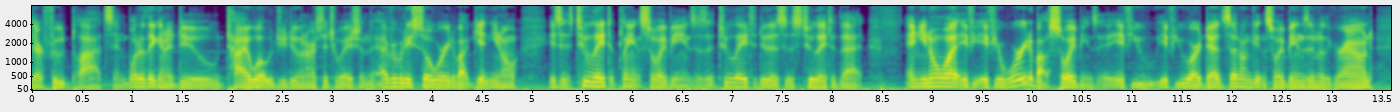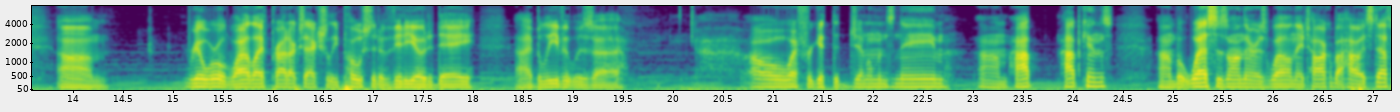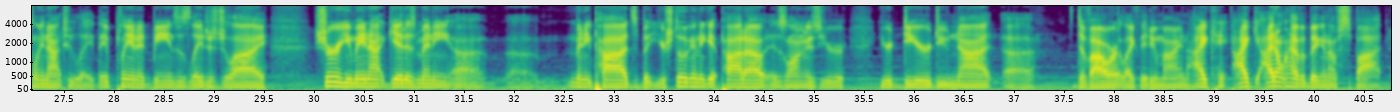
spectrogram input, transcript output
their food plots and what are they going to do? Ty what would you do in our situation? Everybody's so worried about getting you know is it too late to plant soybeans? Is it too late to do this? Is it too late to that? And you know what? If, if you're worried about soybeans if you if you are dead set on getting soybeans into the ground um, Real World Wildlife Products actually posted a video today. I believe it was, uh, oh, I forget the gentleman's name, um, Hop Hopkins. Um, but Wes is on there as well, and they talk about how it's definitely not too late. They've planted beans as late as July. Sure, you may not get as many uh, uh, many pods, but you're still going to get pod out as long as your your deer do not uh, devour it like they do mine. I, can, I I don't have a big enough spot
